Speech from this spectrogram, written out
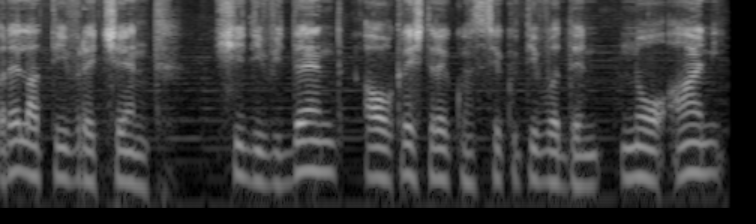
relativ recent și dividend, au o creștere consecutivă de 9 ani,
